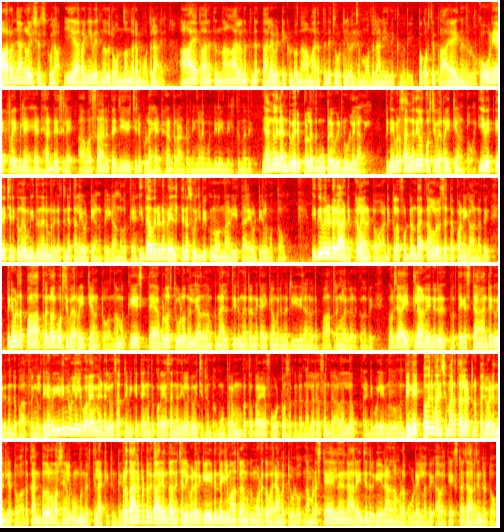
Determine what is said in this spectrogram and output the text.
പറഞ്ഞാൽ നിങ്ങൾ വിശ്വസിക്കൂല. ഈ ഇറങ്ങി വരുന്നത് ഒരു ഒന്നൊന്നര മുതലാണ്. ആയ കാലത്ത് നാലെണ്ണത്തിന്റെ തല വെട്ടിക്കൊണ്ടുവന്ന് ആ മരത്തിന്റെ ചുവട്ടിൽ വെച്ച മുതലാണ് ഈ നിൽക്കുന്നത്. ഇപ്പോൾ കുറച്ച് പ്രായമായിരുന്നുള്ളൂ കോണിയാക് ട്രൈബിലെ ഹെഡ് ഹണ്ടേഴ്സിലെ അവസാനത്തെ ജീവിച്ചിരിപ്പുള്ള ഹെഡ് ഹണ്ടറാണ് കേട്ടോ നിങ്ങളെ മുന്നിൽ ഈ നിൽക്കുന്നത്? ഞങ്ങൾ രണ്ടുപേരും ഇപ്പോൾ ഉള്ളത് മൂപ്പര വീടിന്റെ ഉള്ളിലാണ്. പിന്നെ ഇവിടെ സംഗതികളെ കുറച്ച് വെറൈറ്റി ആണ് കേട്ടോ ഈ വെട്ടി വെച്ചിരിക്കുന്നത് മിഥുനന മൃഗത്തിന്റെ തലയൊട്ടിയാണ് കേട്ടോ ഈ കാണുന്നതൊക്കെ. ഇത് അവരുടെ വെൽത്തിനെ സൂചിപ്പിക്കുന്ന ഒന്നാണ് ഈ തലയോട്ടികൾ മൊത്തം. ഇത് ഇവരുടെ ഒരു അടുക്കളയാണ് കേട്ടോ. അടുക്കള ഫുഡ് ഉണ്ടാക്കാനുള്ള ഒരു സെറ്റപ്പാണ് ഈ കാണുന്നത്. പിന്നെ ഇവിടുത്തെ പാത്രങ്ങളെ കുറച്ച് വെറൈറ്റിയാണ് കേട്ടോ. നമുക്ക് സ്റ്റേബിളോ സ്റ്റൂളോ ഒന്നും ഇല്ലാതെ നമുക്ക് നിലത്തിരുന്നിട്ട് തന്നെ കഴിക്കാൻ പറ്റുന്ന രീതിയിലാണ് ഇവരുടെ പാത്രങ്ങളൊക്കെ കിടക്കുന്നത്. കുറച്ച് ഹൈറ്റിലാണ് ഇതിനൊരു പ്രത്യേക സ്റ്റാൻഡൊക്കെ വരുന്നുണ്ട് പാത്രങ്ങൾ പിന്നെ വീടിന്റെ ഉള്ളിൽ കുറേ മെഡലും സർട്ടിഫിക്കറ്റ് അങ്ങനത്തെ കുറേ സംഗതികളൊക്കെ വെച്ചിട്ടുണ്ടോ. മൂപ്പരം മുമ്പത്തെ പഴയ ഫോട്ടോസൊക്കെ ഉണ്ട് നല്ല രസമുണ്ട്. ആൾ നല്ല അടിപൊളിയായിരുന്നു തോന്നുന്നു പിന്നെ ഇപ്പോൾ ഒരു മനുഷ്യന്മാരെ തലവെട്ടുന്ന പരിപാടിയൊന്നും ഇല്ല കേട്ടോ. അതൊക്കെ അൻപതോളം വർഷങ്ങൾക്ക് മുമ്പ് നിർത്തിലാക്കിയിട്ടുണ്ട്. പ്രധാനപ്പെട്ട ഒരു കാര്യം എന്താണെന്ന് വെച്ചാൽ ഇവിടെ ഒരു ഗൈഡ് ഉണ്ടെങ്കിൽ മാത്രമേ നമുക്ക് ഇങ്ങോട്ടൊക്കെ വരാൻ പറ്റുള്ളൂ. നമ്മുടെ സ്റ്റേയിൽ നിന്ന് തന്നെ അറേഞ്ച് ചെയ്തൊരു ഗൈഡാണ് നമ്മുടെ കൂടെ ഉള്ളത്. അവർക്ക് എക്സ്ട്രാ ചാർജ് ഉണ്ട് കേട്ടോ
